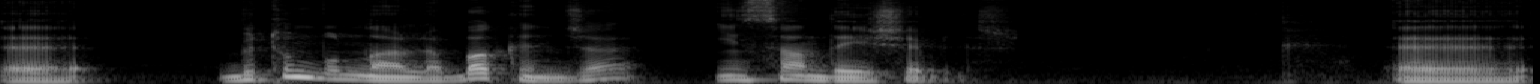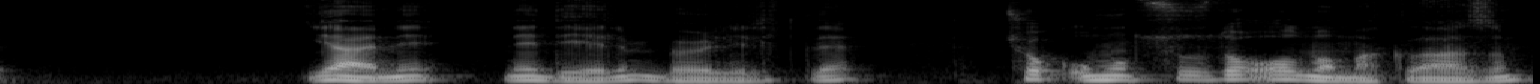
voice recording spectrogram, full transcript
E, bütün bunlarla bakınca insan değişebilir. Yani ne diyelim böylelikle çok umutsuz da olmamak lazım.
